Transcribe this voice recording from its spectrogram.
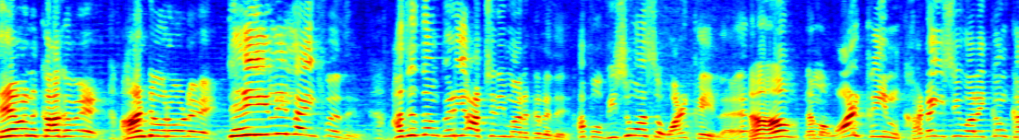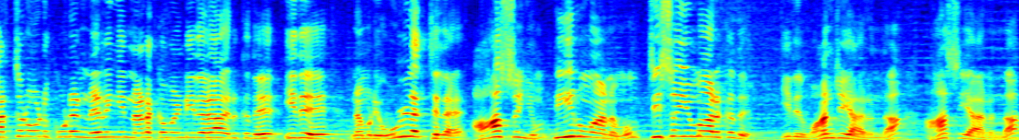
தேவனுக்காகவே ஆண்டவரோடவே டெய்லி லைஃப் அது. அதுதான் பெரிய ஆச்சரியமா இருக்கிறது. அப்போ விசுவாச வாழ்க்கையில நாம் நம்ம வாழ்க்கையின் கடைசி வரைக்கும் கர்த்தரோடு கூட நெருங்கி நடக்க வேண்டியதா இருக்குது. இது நம்முடைய உள்ளத்துல ஆசையும் தீர்மானமும் திசையுமா இருக்குது. இது வாஞ்சியாக இருந்தால் ஆசையாக இருந்தால்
